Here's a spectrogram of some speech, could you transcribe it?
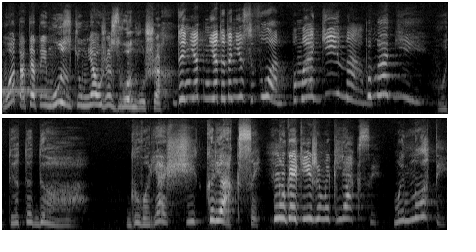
вот от этой музыки у меня уже звон в ушах. Да нет, нет, это не звон. Помоги нам. Помоги. Вот это да! Говорящие кляксы. Ну какие же мы кляксы? Мы ноты.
